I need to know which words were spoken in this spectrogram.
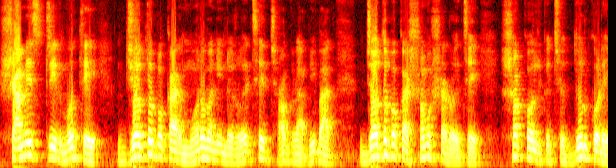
স্বামী স্ত্রীর মধ্যে যত প্রকার মনোমালিন্য রয়েছে, ঝগড়া, বিবাদ, যত প্রকার সমস্যা রয়েছে, সকল কিছু দূর করে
